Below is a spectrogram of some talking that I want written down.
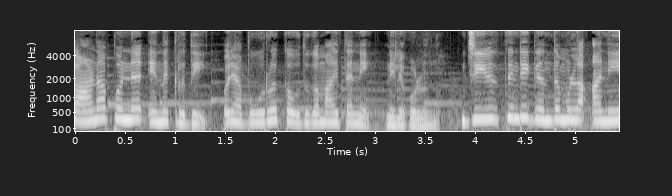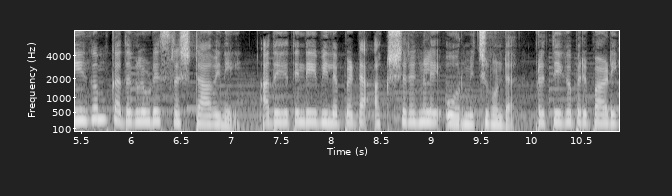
കാണാപ്പൊന്ന് എന്ന കൃതി ഒരു അപൂർവ കൗതുകമായി തന്നെ നിലകൊള്ളുന്നു. ജീവിതത്തിന്റെ ഗന്ധമുള്ള അനേകം കഥകളുടെ സൃഷ്ടാവിനെ അദ്ദേഹത്തിന്റെ വിലപ്പെട്ട അക്ഷരങ്ങളെ ഓർമ്മിച്ചുകൊണ്ട് പ്രത്യേക പരിപാടി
